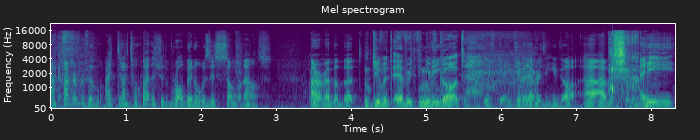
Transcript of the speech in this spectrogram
I can't remember if it, I did I talk about this with Robin or was this someone else? I don't remember, but Give it everything you've the- got. You've give it everything you've got. Um, he,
